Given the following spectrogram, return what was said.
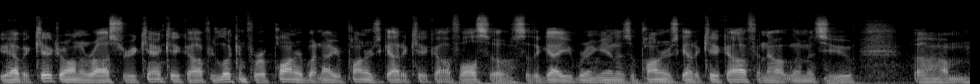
you have a kicker on the roster, he can't kick off. You're looking for a punter, but now your punter's got to kick off also. So the guy you bring in as a punter's got to kick off, and now it limits you um,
